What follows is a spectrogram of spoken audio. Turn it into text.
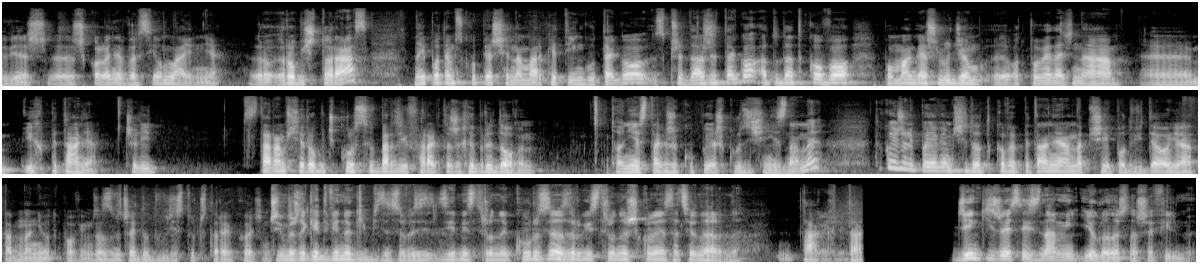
e, wiesz, e, szkolenia w wersji online, nie? Robisz to raz, no i potem skupiasz się na marketingu tego, sprzedaży tego, a dodatkowo pomagasz ludziom e, odpowiadać na ich pytania. Czyli staram się robić kursy bardziej w charakterze hybrydowym. To nie jest tak, że kupujesz kurs i się nie znamy, tylko jeżeli pojawią Ci dodatkowe pytania, napisz je pod wideo, ja tam na nie odpowiem, zazwyczaj do 24 godzin. Czyli masz takie dwie nogi biznesowe, z jednej strony kursy, a z drugiej strony szkolenia stacjonarne. Tak, tak. Dzięki, że jesteś z nami i oglądasz nasze filmy.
